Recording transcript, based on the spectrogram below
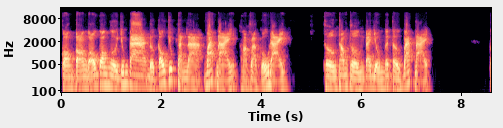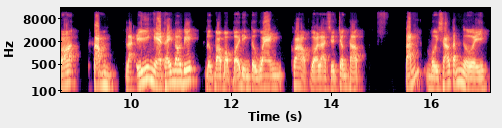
Còn toàn bộ con người chúng ta được cấu trúc thành là bát đại hoặc là cửu đại. Thường thông thường ta dùng cái từ bát đại. Có tâm là ý nghe thấy nói biết, được bao bọc bởi điện từ quang khoa học gọi là sự chân thật. Tánh 16 tánh người.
